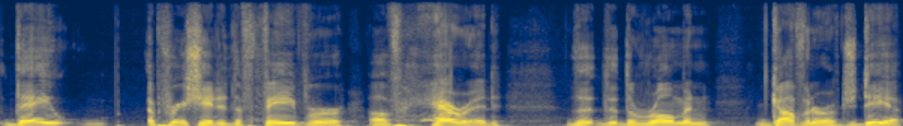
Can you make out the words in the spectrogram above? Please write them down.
they appreciated the favor of Herod, the, the, the Roman governor of Judea.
